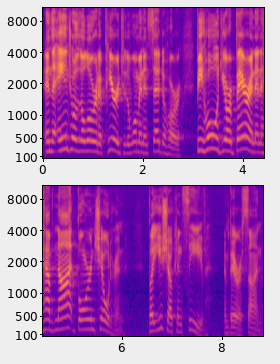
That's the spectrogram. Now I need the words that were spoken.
And the angel of the Lord appeared to the woman and said to her, Behold, you are barren and have not borne children, but you shall conceive and bear a son.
